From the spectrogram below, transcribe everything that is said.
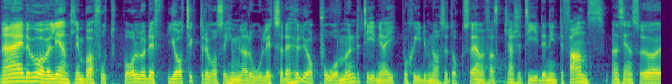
Nej, det var väl egentligen bara fotboll och det, jag tyckte det var så himla roligt så det höll jag på med under tiden jag gick på skidgymnasiet också, även fast kanske tiden inte fanns. Men sen så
